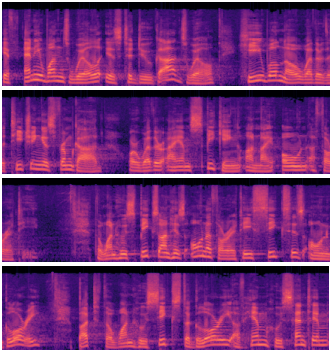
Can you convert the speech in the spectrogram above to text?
If anyone's will is to do God's will, he will know whether the teaching is from God or whether I am speaking on my own authority. The one who speaks on his own authority seeks his own glory, but the one who seeks the glory of him who sent him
